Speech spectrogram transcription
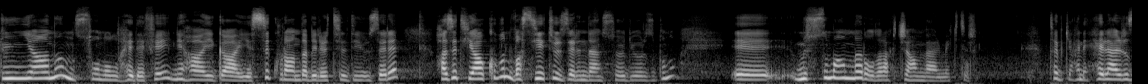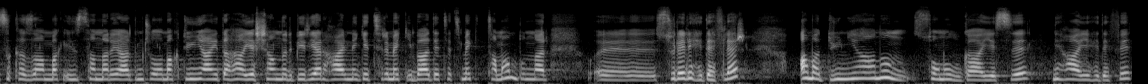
dünyanın sonul hedefi, nihai gayesi Kur'an'da belirtildiği üzere Hazreti Yakup'un vasiyeti üzerinden söylüyoruz bunu. E, Müslümanlar olarak can vermektir. Tabii ki hani helal rızık kazanmak, insanlara yardımcı olmak, dünyayı daha yaşanılır bir yer haline getirmek, ibadet etmek tamam bunlar e, süreli hedefler. Ama dünyanın sonul gayesi, nihai hedefi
